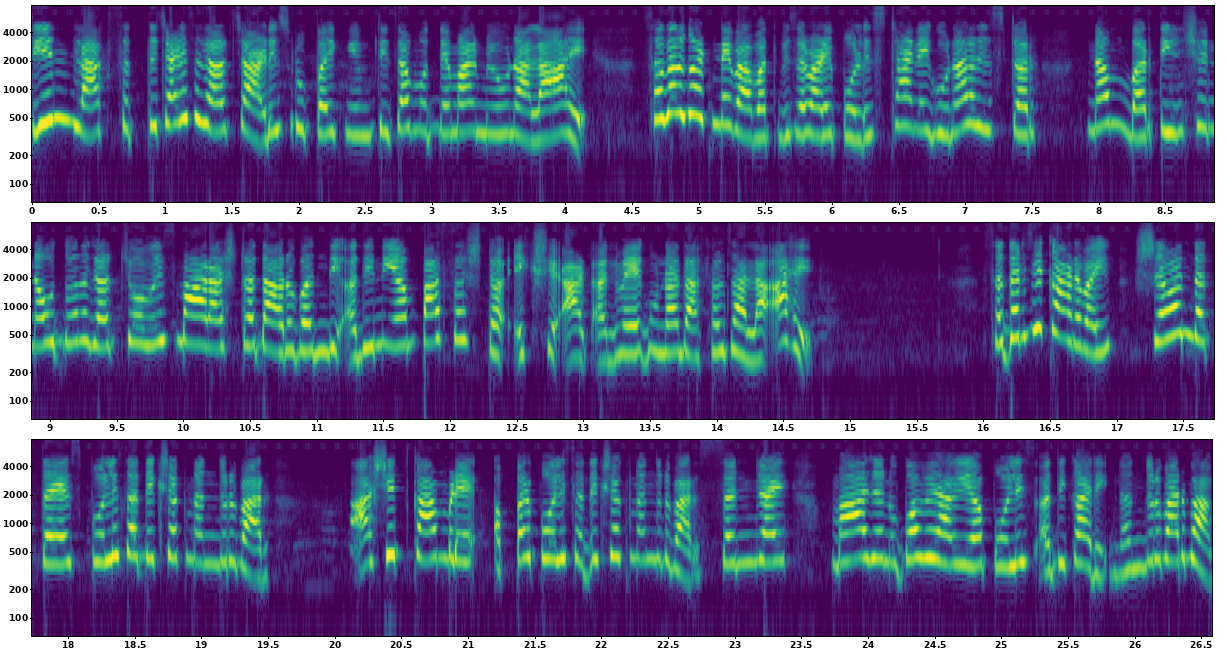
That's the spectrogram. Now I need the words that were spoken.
तीन लाख सत्तेचाळीस हजार चाळीस रुपये किमतीचा मुद्देमाल मिळून आला आहे. सदर घटनेबाबत विसरवाडी पोलीस ठाणे गुन्हा रजिस्टर नंबर तीनशे नऊ दोन हजार चोवीस महाराष्ट्र दारूबंदी अधिनियम पासष्ट एकशे आठ अन्वये गुन्हा दाखल झाला आहे. सदरची कारवाई श्रवण दत्त एस पोलीस अधीक्षक नंदुरबार आशित कांबळे अप्पर पोलीस अधीक्षक नंदुरबार संजय महाजन उपविभागीय पोलीस अधिकारी नंदुरबार भाग.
